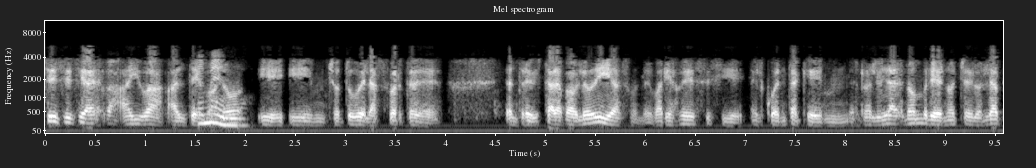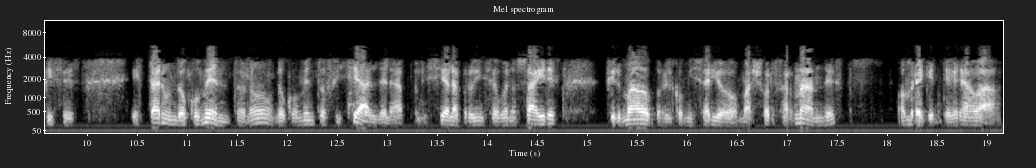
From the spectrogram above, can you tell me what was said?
sí sí sí ahí va, al tema no y, y, yo tuve la suerte de, entrevistar a Pablo Díaz varias veces y él cuenta que mm, en realidad el nombre de Noche de los Lápices está en un documento no un documento oficial de la policía de la provincia de Buenos Aires firmado por el comisario mayor Fernández hombre que integraba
